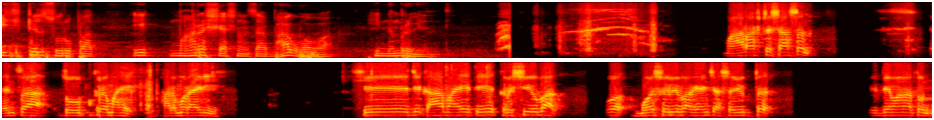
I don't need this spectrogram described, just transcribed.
डिजिटल स्वरूपात एक महाराष्ट्र शासनाचा भाग व्हावा ही नम्र विनंती. महाराष्ट्र शासन यांचा जो उपक्रम आहे फार्मर आय डी हे जे काम आहे ते कृषी विभाग व महसूल विभाग यांच्या संयुक्त विद्यमानातून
